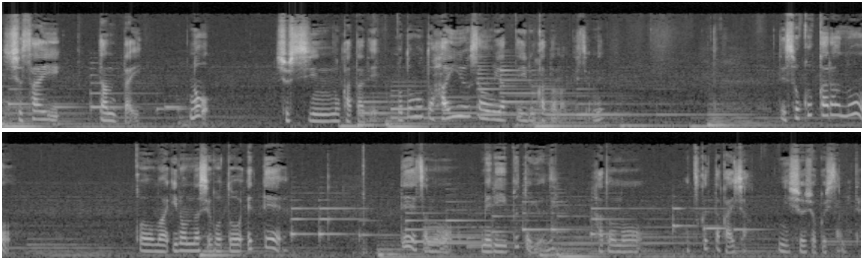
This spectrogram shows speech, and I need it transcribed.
主催団体の出身の方でもともと俳優さんをやっている方なんですよね。でそこからのこう、まあ、いろんな仕事を得てでそのメリープというね波動のを作った会社に就職したみたい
